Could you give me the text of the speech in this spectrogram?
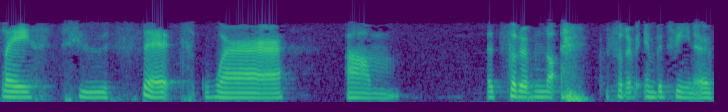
place to sit where um, it's sort of not sort of in between of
